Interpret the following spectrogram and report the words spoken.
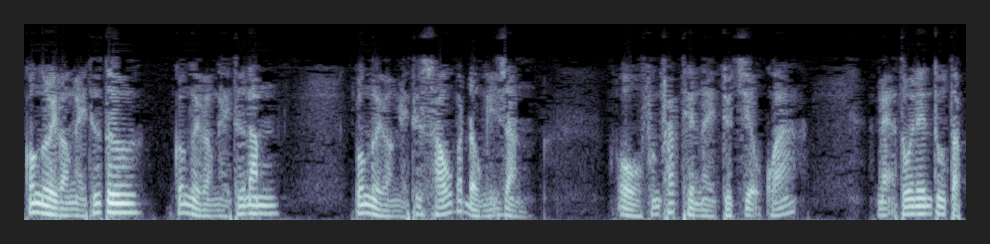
Có người vào ngày thứ tư, có người vào ngày thứ năm, có người vào ngày thứ sáu bắt đầu nghĩ rằng, ồ, phương pháp thiền này tuyệt diệu quá, mẹ tôi nên tu tập,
